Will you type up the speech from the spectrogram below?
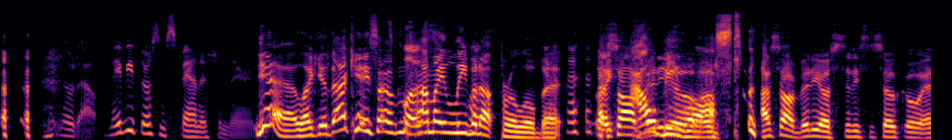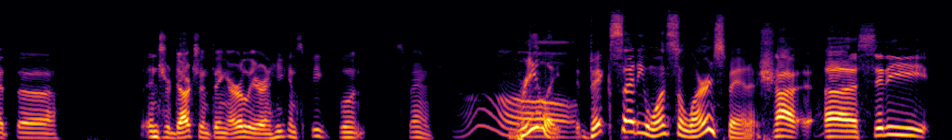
no doubt. Maybe throw some Spanish in there. Yeah, like in that case, I, close, I might leave it up for a little bit. I Like, saw a I'll be video of- lost. I saw a video of Sidy Cissoko at the introduction thing earlier, and he can speak fluent Spanish. Oh. Really? Vic said he wants to learn Spanish. No, uh, Sidy.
